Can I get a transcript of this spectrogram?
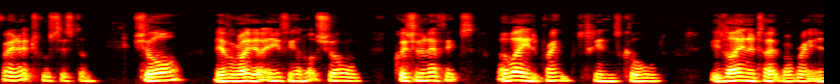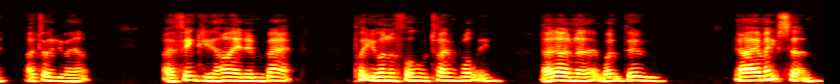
for electrical system. Sure. Never write anything I'm not sure of. Question of ethics. By the way, the Prankin's called. He's linotype operator I told you about. I think you hired him back. Put you on the full time reporting. No, no, no, that won't do. Now I make certain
